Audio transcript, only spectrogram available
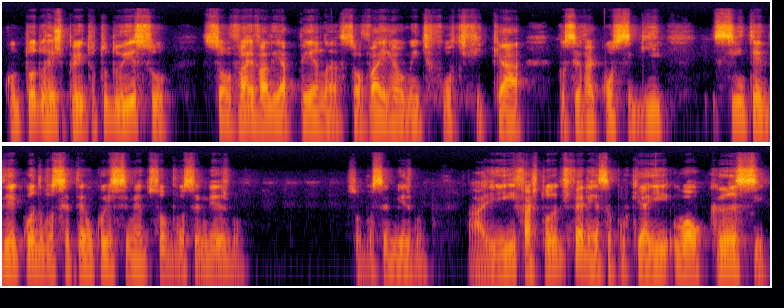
com todo respeito, tudo isso só vai valer a pena, só vai realmente fortificar, você vai conseguir se entender quando você tem um conhecimento sobre você mesmo. Sobre você mesmo. Aí faz toda a diferença, porque aí o alcance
